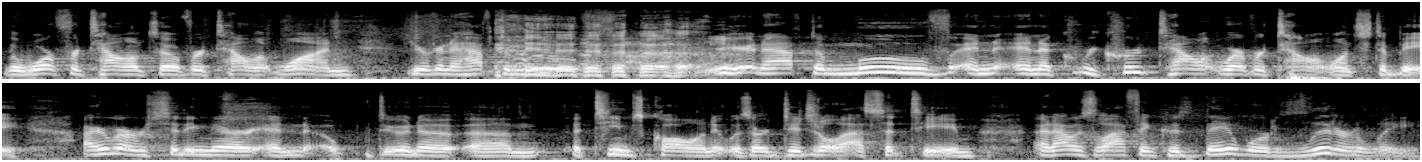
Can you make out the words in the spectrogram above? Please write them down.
the war for talent's over, talent won. You're going to have to move. you're going to have to move and, and recruit talent wherever talent wants to be. I remember sitting there and doing a, um, a Teams call, and it was our digital asset team, and I was laughing because they were literally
